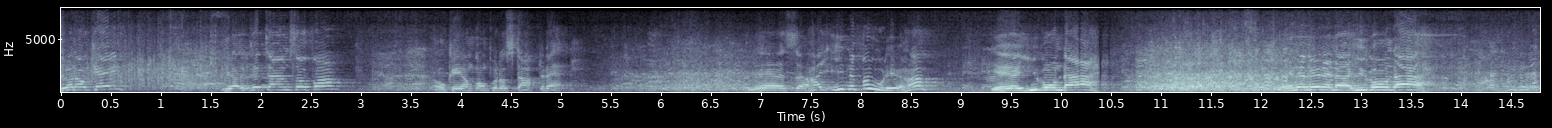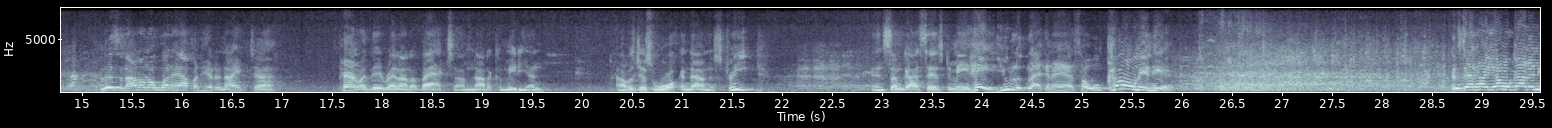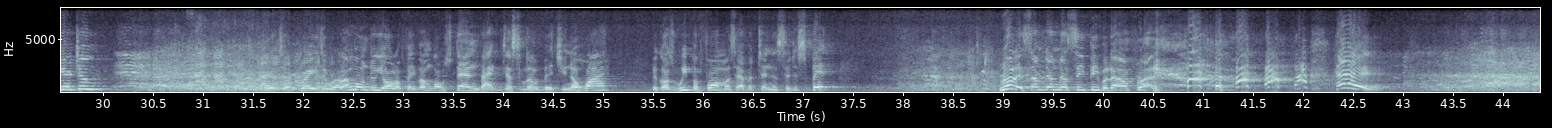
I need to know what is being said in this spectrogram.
Doing okay? You had a good time so far? Okay, I'm gonna put a stop to that. Yes, uh, how you eating the food here, huh? Yeah, you gonna die. In a minute now, you gonna die. Listen, I don't know what happened here tonight. Uh, apparently they ran out of backs. I'm not a comedian. I was just walking down the street, and some guy says to me, hey, you look like an asshole. Come on in here. Is that how y'all got in here too? It's a crazy world. I'm gonna do y'all a favor. I'm gonna stand back just a little bit. You know why? Because we performers have a tendency to spit. Really, sometimes I see people down front. hey!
